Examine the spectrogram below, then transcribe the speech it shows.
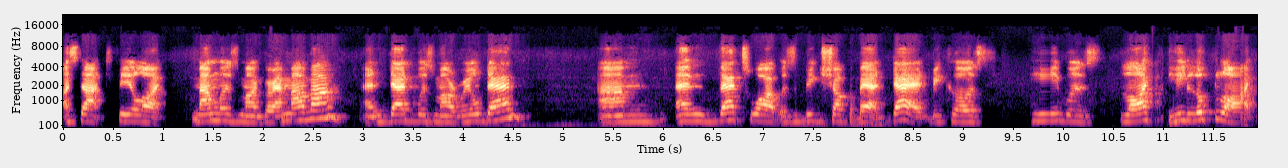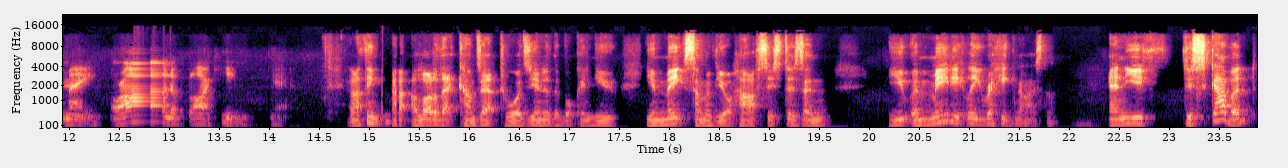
I start to feel like mum was my grandmother and dad was my real dad. Um, and that's why it was a big shock about dad because he was like, he looked like me or I looked like him. Yeah. And I think a lot of that comes out towards the end of the book, and you you meet some of your half sisters, and you immediately recognise them, and you discovered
